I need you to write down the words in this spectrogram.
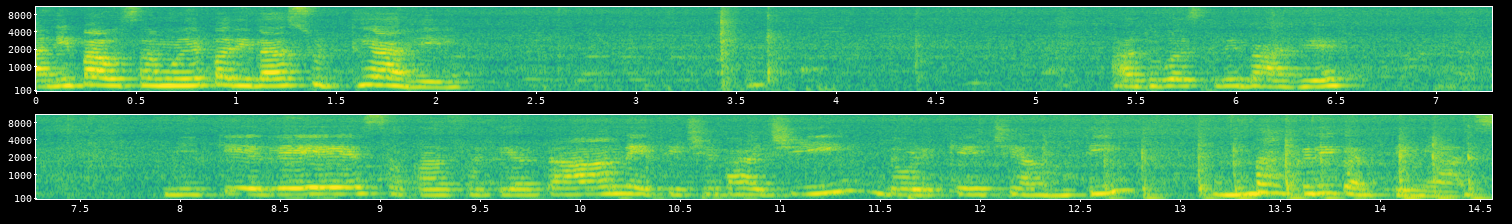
आणि पावसामुळे परीला सुट्टी आहे. आधू बसली बाहेर. मी केले सकाळसाठी आता मेथीची भाजी दोडक्याची आमटी आणि भाकरी करते मी आज.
